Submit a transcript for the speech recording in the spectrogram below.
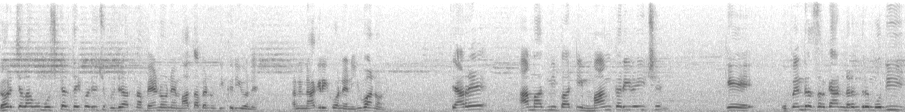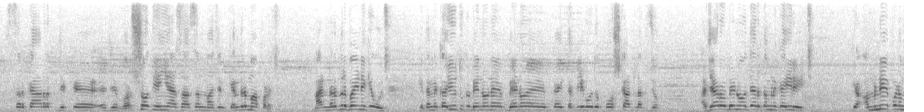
ઘર ચલાવવું મુશ્કેલ થઈ પડ્યું છે ગુજરાતના બહેનોને માતા બહેનો દીકરીઓને અને નાગરિકોને યુવાનોને. ત્યારે આમ આદમી પાર્ટી માંગ કરી રહી છે કે ભૂપેન્દ્ર સરકાર, નરેન્દ્ર મોદી સરકાર જે કે, જે વર્ષોથી અહીંયા શાસનમાં છે કેન્દ્રમાં પણ છે. મારે નરેન્દ્રભાઈને કેવું છે કે તમે કહ્યું હતું કે બહેનોને, બહેનોએ કંઈ તકલીફ હોય તો પોસ્ટકાર્ડ લખજો. હજારો બહેનો અત્યારે તમને કહી રહી છે કે અમને પણ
